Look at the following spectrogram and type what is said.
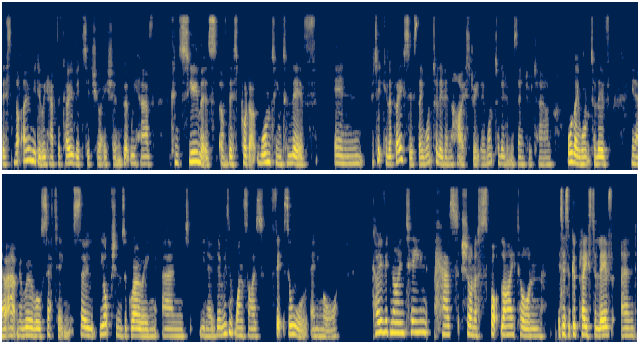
this not only do we have the COVID situation, but we have consumers of this product wanting to live in particular places. They want to live in the high street, they want to live in the centre of town, or they want to live you know, out in a rural setting. So the options are growing, and you know, there isn't one size fits all anymore. COVID 19 has shone a spotlight on is this a good place to live? And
